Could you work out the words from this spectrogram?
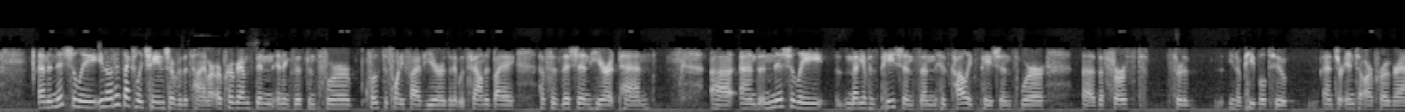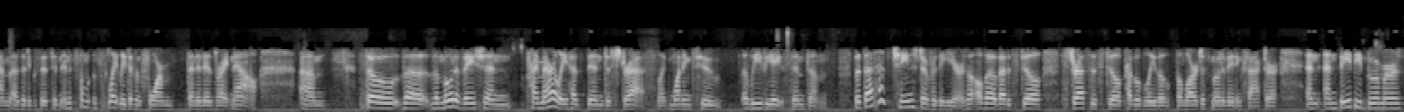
and initially, you know, it has actually changed over the time. Our, our program's been in existence for close to 25 years, and it was founded by a, a physician here at Penn. Uh, and initially, many of his patients and his colleagues' patients were uh, the first sort of, you know, people to enter into our program as it existed in a slightly different form than it is right now. Um, so the the motivation primarily has been distress, like wanting to alleviate symptoms. But that has changed over the years, although that is still stress is still probably the, the largest motivating factor. And and baby boomers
